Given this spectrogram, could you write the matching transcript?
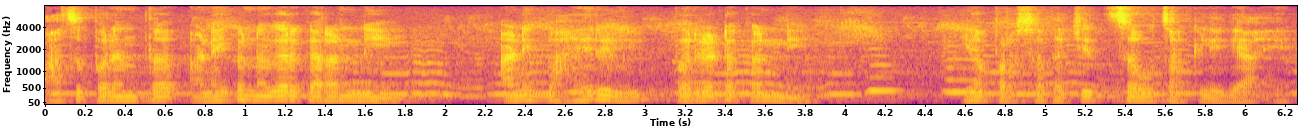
आजपर्यंत अनेक नगरकरांनी आणि बाहेरील पर्यटकांनी या प्रसादाची चव चाकलेली आहे.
